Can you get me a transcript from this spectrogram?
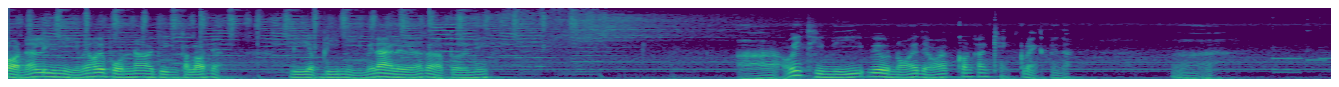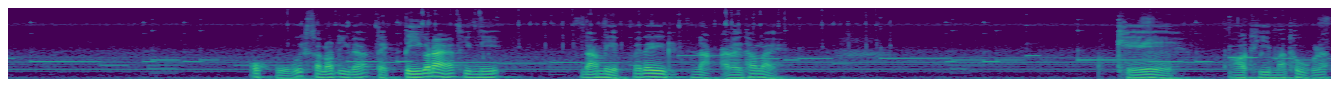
ลอดนะรีหนีไม่ค่อยพ้นนะจริงสล็อตเนี่ยรีแบบรีหนีไม่ได้เลยนะสำหรับตัวนี้อ่าโอ้ยทีมนี้เวลน้อยแต่ว่าค่อนข้างแข็งแกร่งเลยนะโอ้โหสล็อตอีกแล้ว แต่ตีก็ได้นะทีมนี้ ดาเมจไม่ได้หนักอะไรเท่าไหร่ โอเค เอาทีมมาถูกแล้ว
